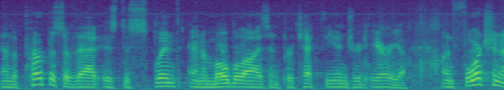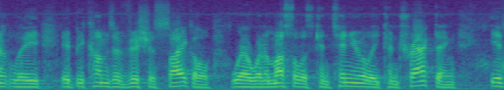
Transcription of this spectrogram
and the purpose of that is to splint and immobilize and protect the injured area. Unfortunately, it becomes a vicious cycle where when a muscle is continually contracting, it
